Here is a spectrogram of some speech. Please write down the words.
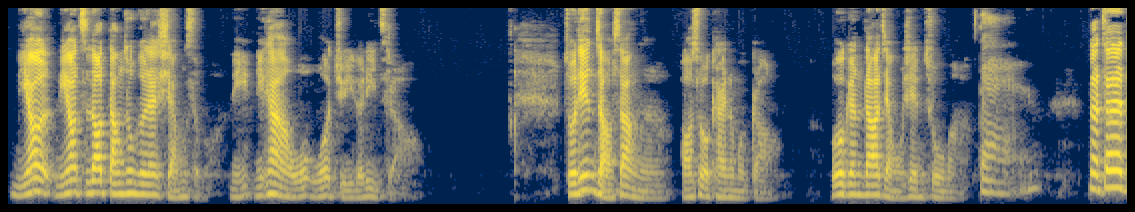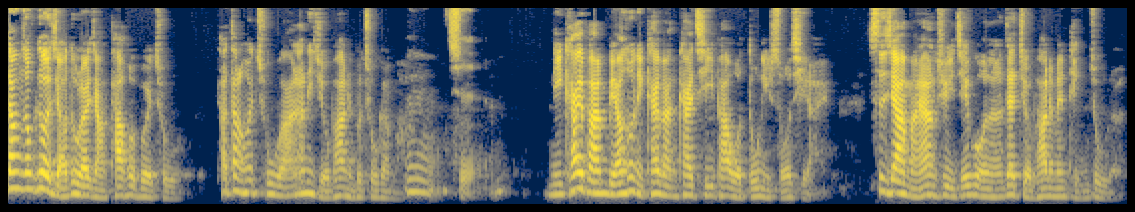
你要，你要知道当冲哥在想什么。你，你看啊，我我举一个例子啊。昨天早上呢，华硕开那么高，我有跟大家讲，我先出嘛。对。那站在当冲客的角度来讲，他会不会出？他当然会出啊。那你九趴你不出干嘛？嗯，是。你开盘，比方说你开盘开七趴，我赌你锁起来。市价买上去，结果呢，在九趴那边停住了。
